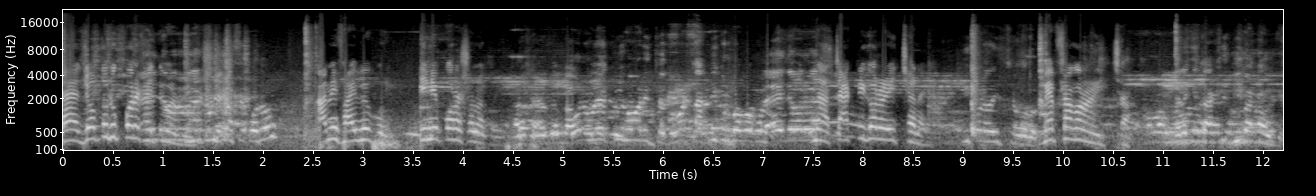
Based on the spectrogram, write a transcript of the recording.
হ্যাঁ যতটুক পরে খাইতে পারবে। কোন ক্লাসে পড়ো? আমি ফাইভে পড়ি তিনে পড়াশোনা করি। আচ্ছা বড় কি হওয়ার ইচ্ছা? তোমার চাকরি করব বা কোনো না চাকরি করার ইচ্ছা নাই। কি করার ইচ্ছা বলো? ব্যবসা করার ইচ্ছা। তাহলে কি চাকরি দিবা কাউকে?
